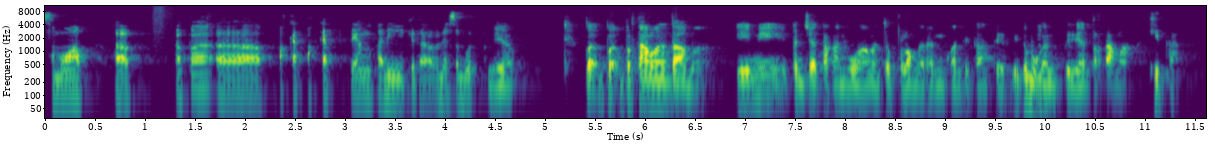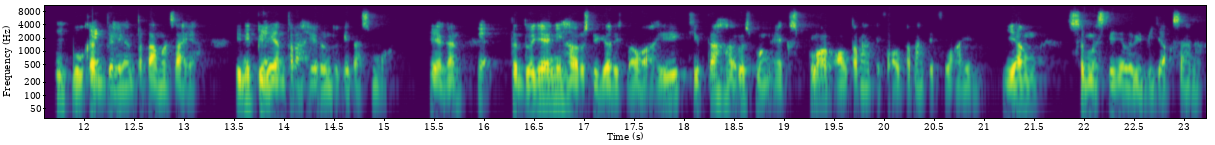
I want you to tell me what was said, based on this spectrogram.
semua uh, apa paket-paket uh, yang tadi kita udah sebut. Iya. Pertama-tama ini pencetakan uang atau pelonggaran kuantitatif itu bukan hmm. pilihan pertama kita, hmm. bukan yeah. pilihan pertama saya. Ini pilihan yeah. terakhir untuk kita semua ya kan? Ya. Tentunya ini harus digarisbawahi, kita harus mengeksplor alternatif-alternatif lain yang semestinya lebih bijaksana.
